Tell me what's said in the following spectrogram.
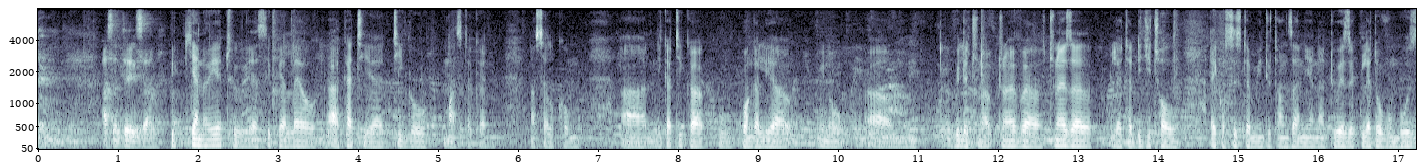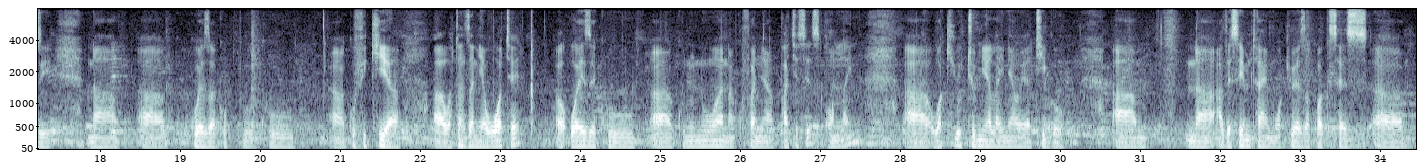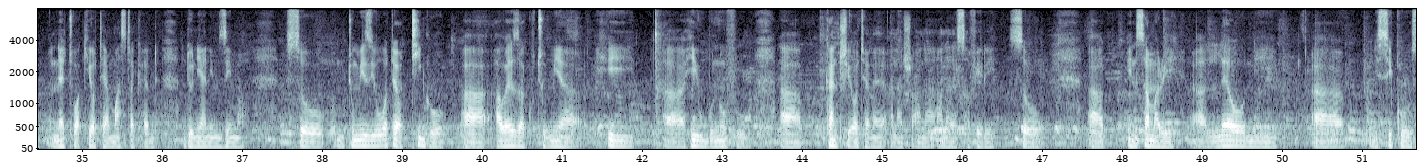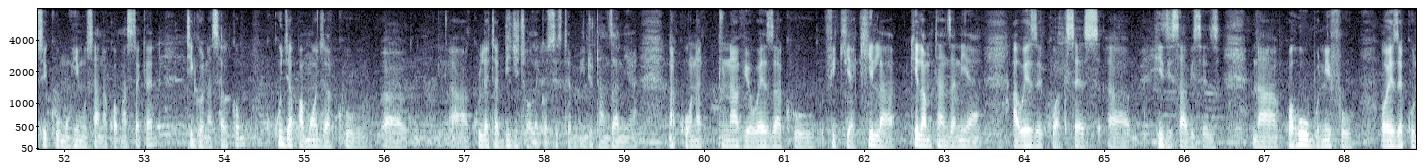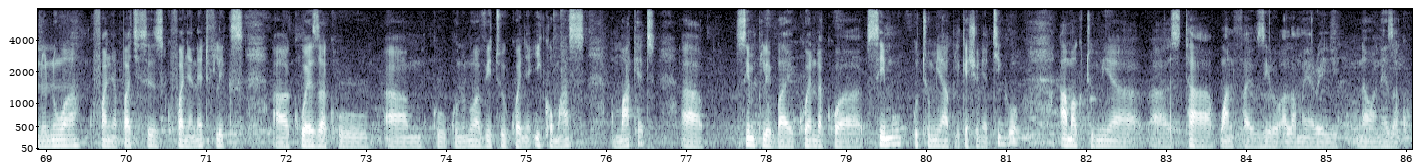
asanteni sana. Kiano yetu ya siku ya leo uh, kati ya Tigo, Mastercard na Selcom uh, ni katika ku, kuangalia you know, um, vile tunaweza tuna leta digital ecosystem into Tanzania na tuweze kuleta uvumbuzi na uh, kuweza ku, ku, uh, kufikia uh, Watanzania wote waweze ku, uh, kununua na kufanya purchases online uh, wakitumia line yao ya Tigo um, na at the same time wakiweza kuaccess uh, network yote ya Mastercard duniani mzima. So mtumizi wote wa Tigo uh, aweza kutumia hii uh, hii ubunifu uh, country yote anasafiri. So uh, in summary uh, leo ni Uh, ni siku, siku muhimu sana kwa Mastercard, Tigo na Selcom kuja pamoja ku, uh, uh, kuleta digital ecosystem into Tanzania na kuona tunavyoweza kufikia kila, kila Mtanzania aweze kuaccess uh, hizi services. Na kwa huu ubunifu waweze kununua, kufanya purchases, kufanya Netflix, uh, kuweza ku, um, ku- kununua vitu kwenye e-commerce market uh, simply by kwenda kwa simu kutumia application ya Tigo ama kutumia uh, star 150 alama ya reli na wanaweza ku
